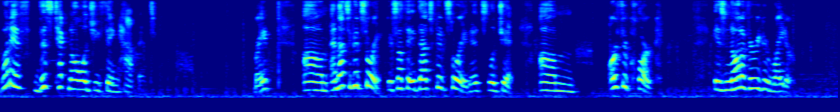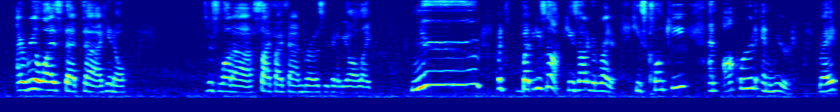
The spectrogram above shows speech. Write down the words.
what if this technology thing happened, right? Um, and that's a good story. There's nothing. That's a good story. It's legit. Um, Arthur Clarke is not a very good writer. I realize that uh, you know there's a lot of sci-fi fan bros who are going to be all like, no, but but he's not. He's not a good writer. He's clunky and awkward and weird, right?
